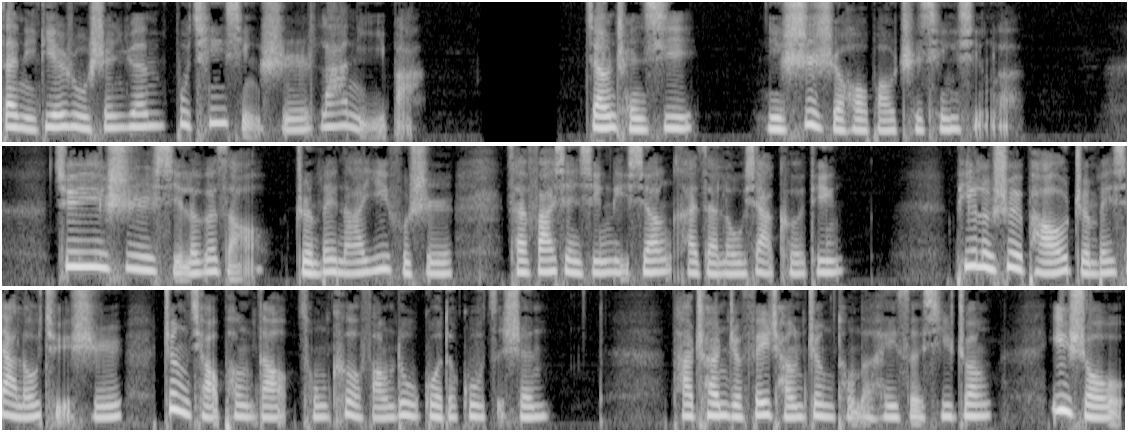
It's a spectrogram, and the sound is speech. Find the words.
在你跌入深渊不清醒时，拉你一把。江晨曦，你是时候保持清醒了。去浴室洗了个澡，准备拿衣服时，才发现行李箱还在楼下客厅。披了睡袍准备下楼取时，正巧碰到从客房路过的顾子深。他穿着非常正统的黑色西装，一手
